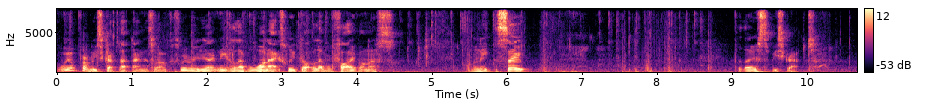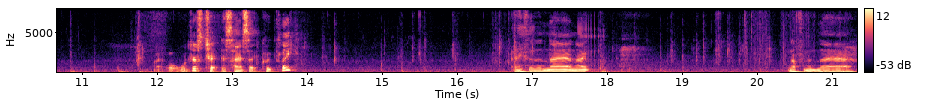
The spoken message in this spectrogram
We'll probably scrap that down as well because we really don't need a level 1 axe. We've got a level 5 on us. We'll eat the soup. For those to be scrapped. Right, well, we'll just check this house out quickly. Anything in there? No. Nothing in there.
